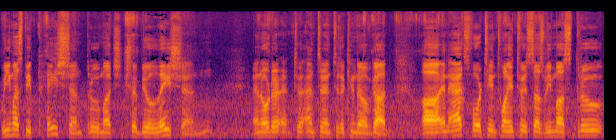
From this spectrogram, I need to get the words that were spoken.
we must be patient through much tribulation in order to enter into the kingdom of God. Uh, in Acts 14 22, it says, We must through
